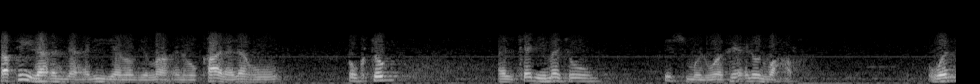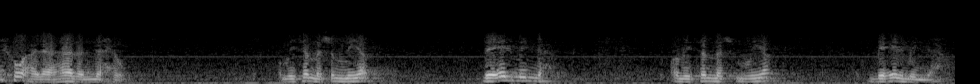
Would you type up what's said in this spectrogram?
فقيل أن علي رضي الله عنه قال له اكتب الكلمة اسم وفعل وحرف وانحو على هذا النحو. ومن ثم سمي بعلم النحو. ومن ثم سمي بعلم النحو.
